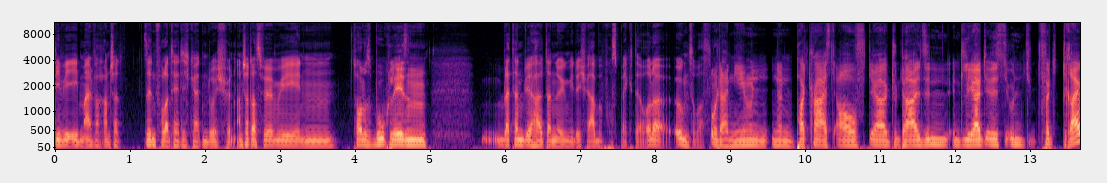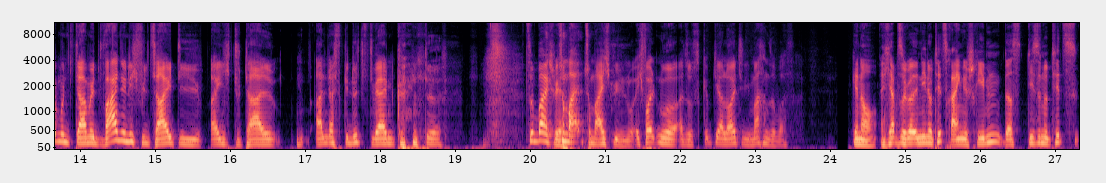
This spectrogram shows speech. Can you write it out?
die wir eben einfach anstatt sinnvoller Tätigkeiten durchführen. Anstatt dass wir irgendwie ein tolles Buch lesen, blättern wir halt dann irgendwie durch Werbeprospekte oder irgend sowas. Oder nehmen einen Podcast auf, der total sinnentleert ist und vertreiben uns damit wahnsinnig viel Zeit, die eigentlich total anders genutzt werden könnte. Zum Beispiel. Zum, zum Beispiel nur. Ich wollte nur, also es gibt ja Leute, die machen sowas. Genau. Ich habe sogar in die Notiz reingeschrieben, dass diese Notiz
